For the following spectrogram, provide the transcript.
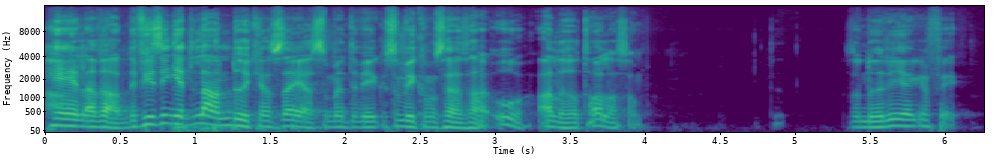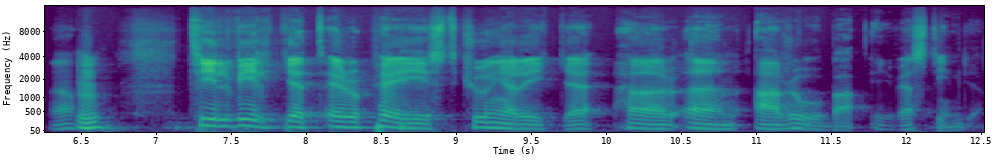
hela världen. Det finns inget land du kan säga som, inte vi, som vi kommer säga så här, oh, aldrig hört talas om. Så nu är det geografi. Till vilket europeiskt kungarike hör ön Aruba i Västindien?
